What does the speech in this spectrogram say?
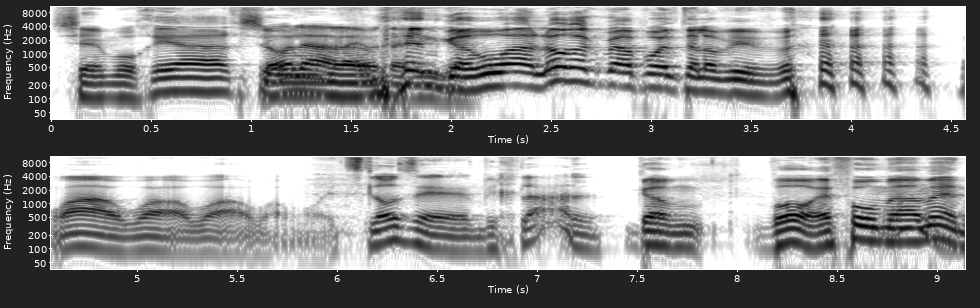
שמוכיח שהוא לאריות מאמן. גרוע לא רק בהפועל תל אביב. וואו, וואו, וואו, וואו. אצלו זה בכלל. גם, בוא, איפה הוא מאמן?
